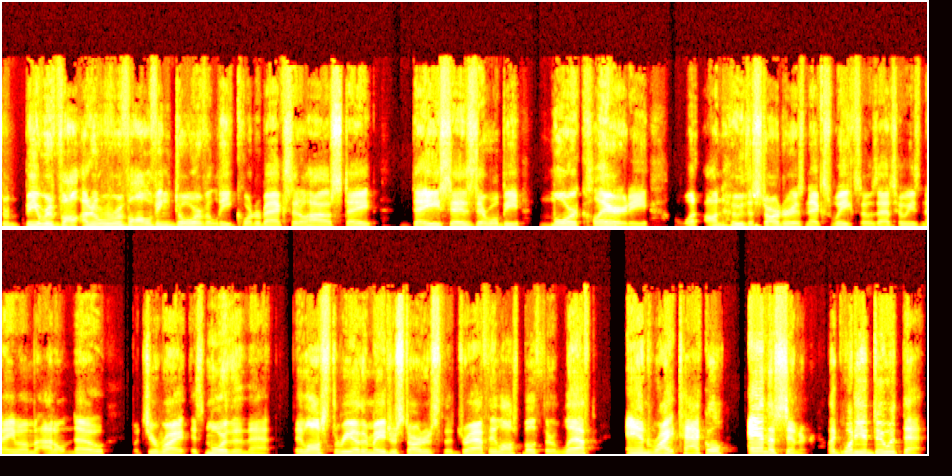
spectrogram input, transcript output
to be revol- a revolving door of elite quarterbacks at Ohio State. Day says there will be more clarity what on who the starter is next week. So that's who he's them. I don't know, but you're right. It's more than that. They lost three other major starters to the draft. They lost both their left and right tackle and the center. Like, what do you do with that?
